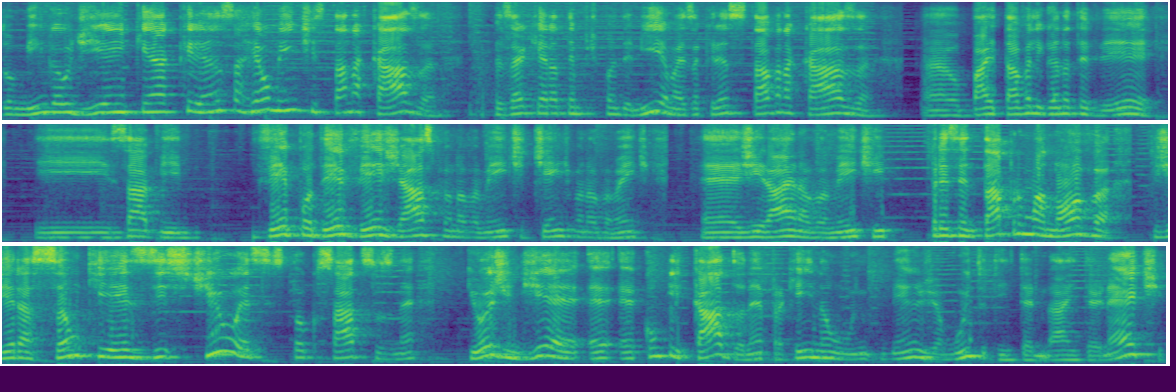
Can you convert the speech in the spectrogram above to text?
Domingo é o dia em que a criança realmente está na casa, apesar que era tempo de pandemia, mas a criança estava na casa, Uh, o pai tava ligando a TV e, sabe, ver, poder ver Jaspion novamente, Changeman novamente, é, Jirai novamente e apresentar para uma nova geração que existiu esses tokusatsu, né? Que hoje em dia é, é, é complicado, né? Para quem não manja muito de internet,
